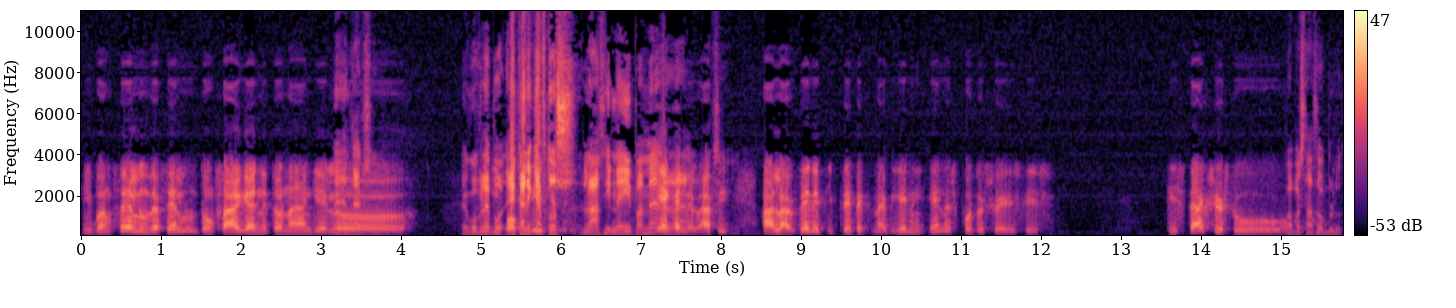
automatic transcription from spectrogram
Λοιπόν, θέλουν, δεν θέλουν, τον φάγανε τον Άγγελο. Ε, εντάξει. Εγώ βλέπω. Υπόψη- Έκανε και αυτός λάθη. Ναι, είπαμε. Έκανε αλλά- λάθη, αλλά δεν επιτρέπεται να βγαίνει ένας ποδοσφαιριστής της τάξης του Παπασταθόπουλου.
